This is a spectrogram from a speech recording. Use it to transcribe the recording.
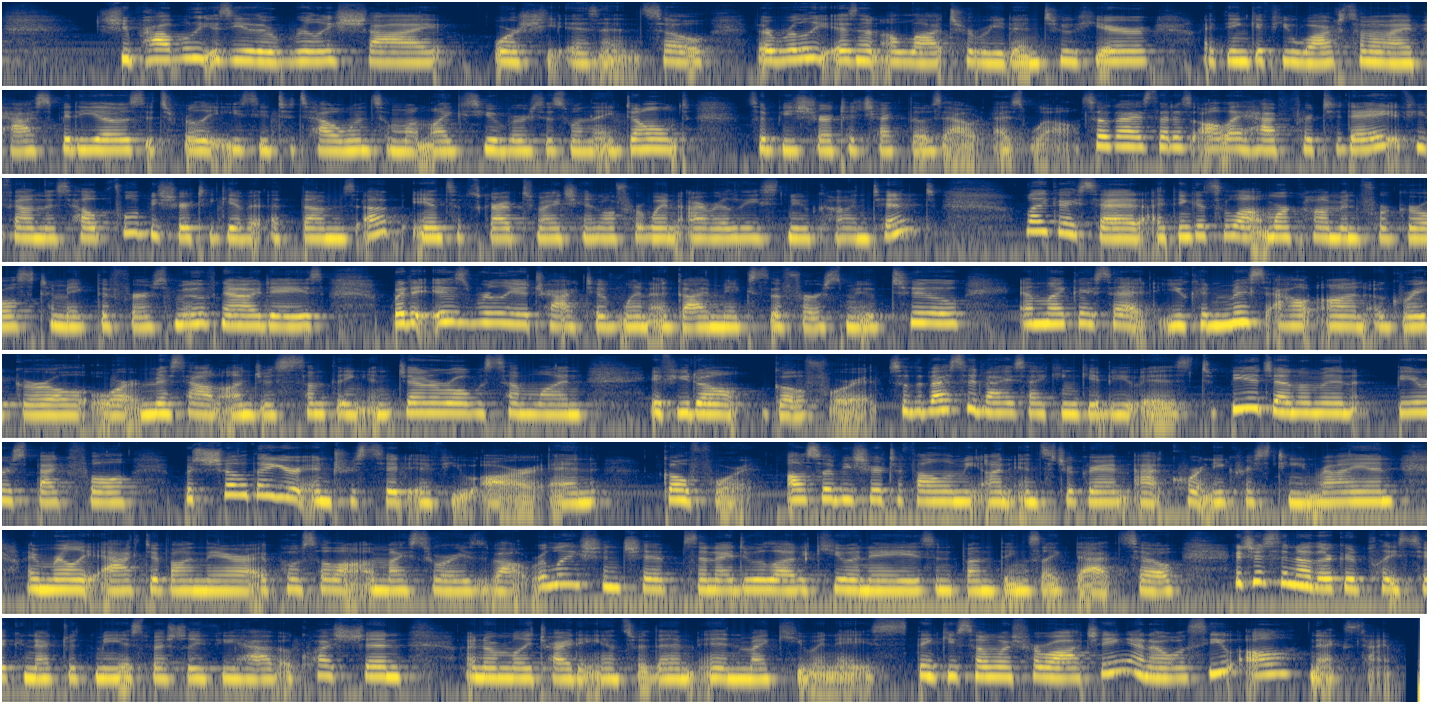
she probably is either really shy or she isn't. So there really isn't a lot to read into here. I think if you watch some of my past videos, it's really easy to tell when someone likes you versus when they don't. So be sure to check those out as well. So guys, that is all I have for today. If you found this helpful, be sure to give it a thumbs up and subscribe to my channel for when I release new content. Like I said, I think it's a lot more common for girls to make the first move nowadays, but it is really attractive when a guy makes the first move too. And like I said, you can miss out on a great girl or miss out on just something in general with someone if you don't go for it. So the best advice I can give you is to be a gentleman, be respectful, but show that you're interested if you are, and go for it. Also, be sure to follow me on Instagram at Courtney Cristine Ryan. I'm really active on there. I post a lot on my stories about relationships, and I do a lot of Q and A's and fun things like that. So it's just another good place to connect with me, especially if you have a question. I normally try to answer them in my Q and A's. Thank you so much for watching, and I will see you all next time.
